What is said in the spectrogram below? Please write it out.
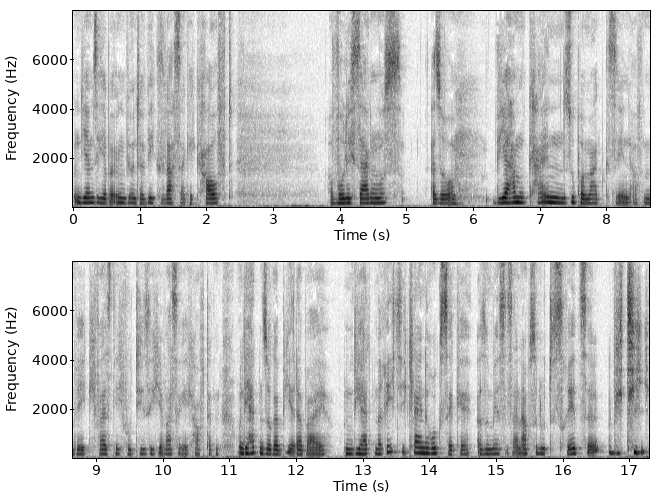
Und die haben sich aber irgendwie unterwegs Wasser gekauft. Obwohl ich sagen muss, also wir haben keinen Supermarkt gesehen auf dem Weg. Ich weiß nicht, wo die sich ihr Wasser gekauft hatten. Und die hatten sogar Bier dabei. Und die hatten richtig kleine Rucksäcke. Also mir ist es ein absolutes Rätsel, wie die,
